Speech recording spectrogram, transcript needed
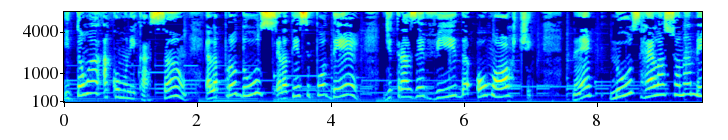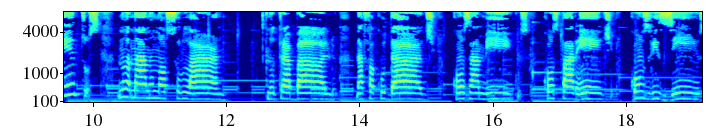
Então a, a, comunicação ela produz, ela tem esse poder de trazer vida ou morte né? Nos relacionamentos, no, na, no nosso lar, no trabalho, na faculdade, com os amigos, com os parentes, com os vizinhos,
